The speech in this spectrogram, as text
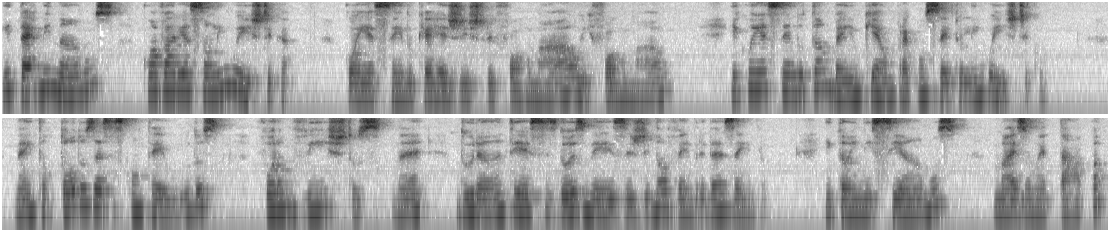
e terminamos com a variação linguística, conhecendo o que é registro formal e formal, e conhecendo também o que é um preconceito linguístico. Né? Então, todos esses conteúdos foram vistos né, durante esses dois meses de novembro e dezembro. Então, iniciamos mais uma etapa,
